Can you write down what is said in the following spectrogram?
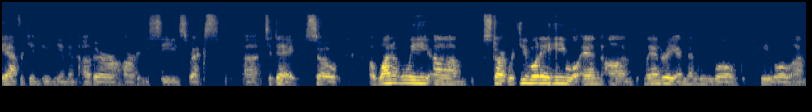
the African Union and other RECs, Rex, uh, today. So uh, why don't we um, start with you, Moliehi? We'll end on Landry, and then we will we will um,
